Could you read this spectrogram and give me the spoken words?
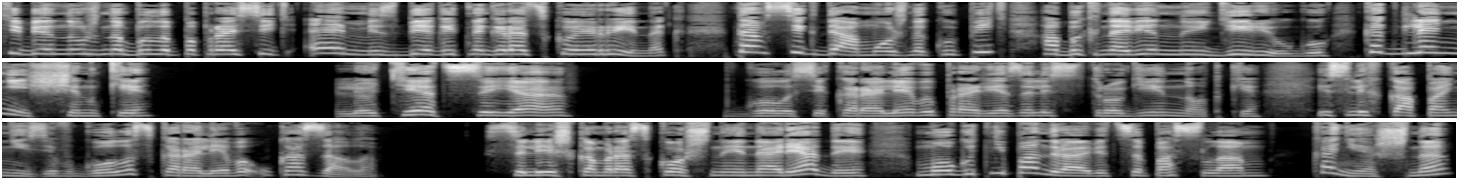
«Тебе нужно было попросить Эмми сбегать на городской рынок. Там всегда можно купить обыкновенную дерюгу, как для нищенки». «Лютеция!» В голосе королевы прорезались строгие нотки, и, слегка понизив голос, королева указала. «Слишком роскошные наряды могут не понравиться послам. Конечно».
